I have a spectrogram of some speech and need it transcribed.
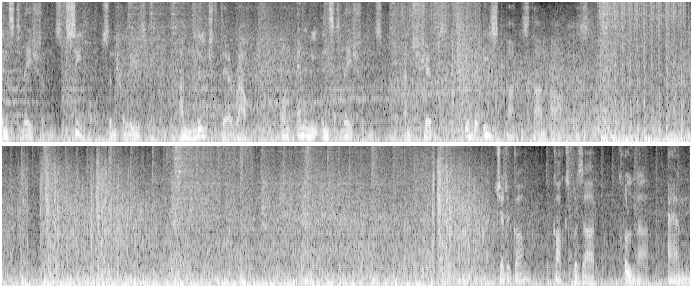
installations, Seahawks and Alizé unleashed their rout on enemy installations and ships in the East Pakistan harbors Chittagong, Cox Bazar, Khulna and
